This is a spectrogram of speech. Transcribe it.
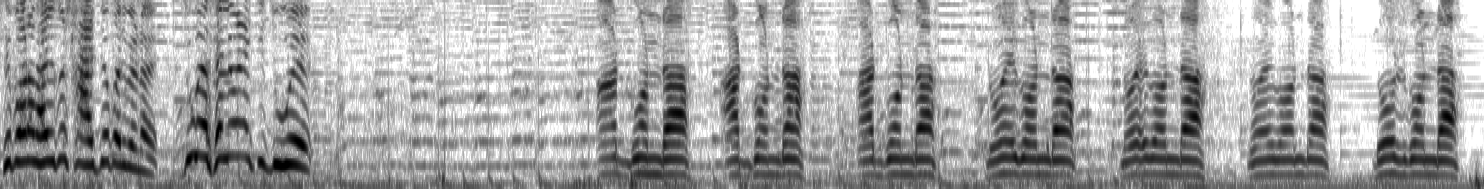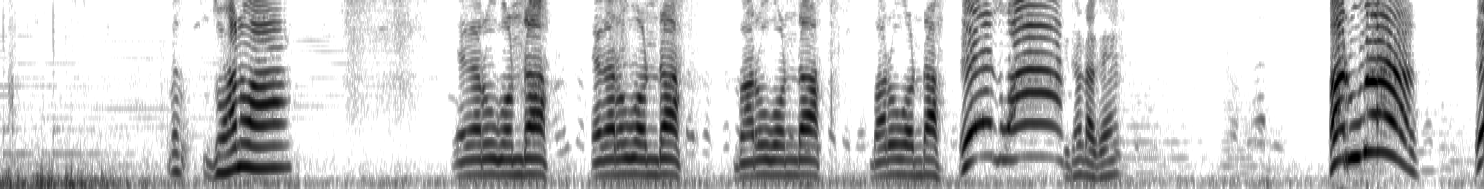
সে বড় ভাইকে সাহায্য করবে নয় জুয়ে ফেলবে নাকি জুয়ে? আট ঘণ্টা আট ঘণ্টা আট ঘণ্টা। নয় ঘণ্টা নয় ঘণ্টা নয় ঘণ্টা দশ ঘণ্টা জহানোয়া এগারো ঘণ্টা এগারো ঘণ্টা বারো ঘণ্টা বারো ঘণ্টা এ জোয়া এটা ডাকে আর রুমেল এ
